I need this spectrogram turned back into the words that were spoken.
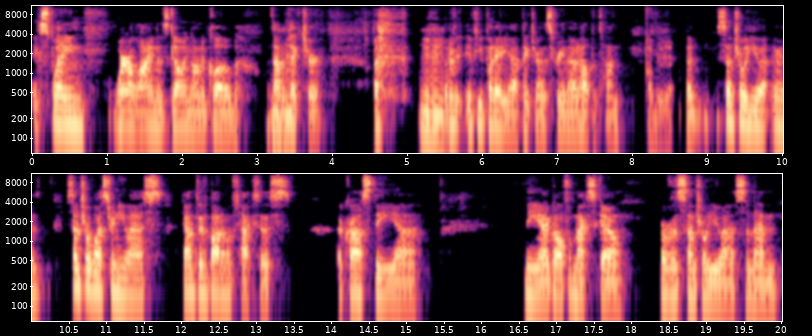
explain where a line is going on a globe without Mhm. a picture. But hmm but if, if you put a uh, picture on the screen, that would help a ton. I'll do that. But central U. Central western U.S. down through the bottom of Texas, across the uh, the uh, Gulf of Mexico, over the central U.S. and then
